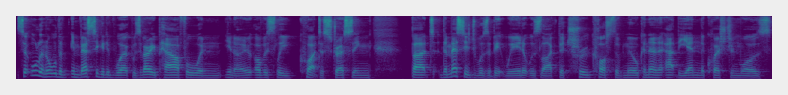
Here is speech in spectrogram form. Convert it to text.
So, all in all, the investigative work was very powerful and, you know, obviously quite distressing. But the message was a bit weird. It was like the true cost of milk. And then at the end, the question was,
